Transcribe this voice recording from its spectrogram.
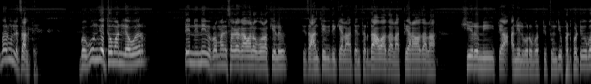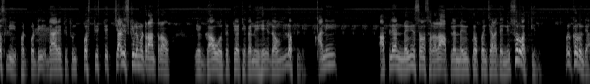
बरं म्हणलं आहे बघून घेतो म्हणल्यावर त्यांनी नेहमीप्रमाणे सगळ्या गावाला गोळा केलं. तिचा अंत्यविधी केला त्यानंतर दहावा झाला तेरावा झाला. ही रमी त्या अनिलबरोबर तिथून जी फटफटीवर बसली. फटफटी डायरेक्ट तिथून पस्तीस ते चाळीस किलोमीटर अंतरावर एक गाव होतं. त्या ठिकाणी हे जाऊन लपले आणि आपल्या नवीन संसाराला आपल्या नवीन प्रपंचाला त्यांनी सुरुवात केली. बरं करून द्या.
